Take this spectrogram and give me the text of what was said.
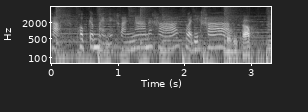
ค่ะ พบกันใหม่ในครั้งหน้านะคะ สวัสดีค่ะ สวัสดีครับ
